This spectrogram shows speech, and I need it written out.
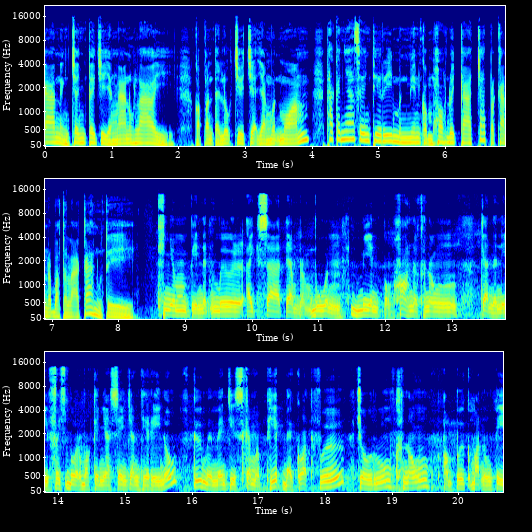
ការនឹងចេញទៅជាយ៉ាងណានោះឡើយក៏ប៉ុន្តែលោកជឿជាក់យ៉ាងមុតមមថាកញ្ញាសេងធីរីមិនមានកំហុសដោយការចោទប្រកាន់របស់តុលាការនោះទេ ខ្ញុំពិនិត្យមើលឯកសារទាំង9មានបង្ហោះនៅក្នុងកណនី Facebook របស់កញ្ញាសេងចន្ទធីរីនោះគឺមិនមែនជាសកម្មភាពដែលគាត់ធ្វើចូលរួមក្នុងអង្គើក្បត់នោះទេ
